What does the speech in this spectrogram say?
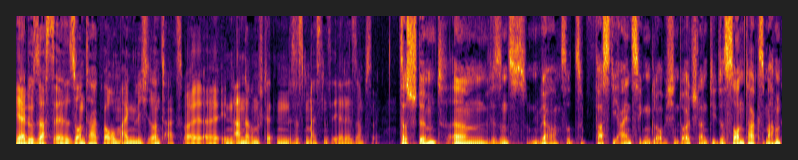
Ja, du sagst äh, Sonntag. Warum eigentlich sonntags? Weil äh, in anderen Städten ist es meistens eher der Samstag. Das stimmt. Ähm, wir sind ja so fast die einzigen, glaube ich, in Deutschland, die das sonntags machen.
